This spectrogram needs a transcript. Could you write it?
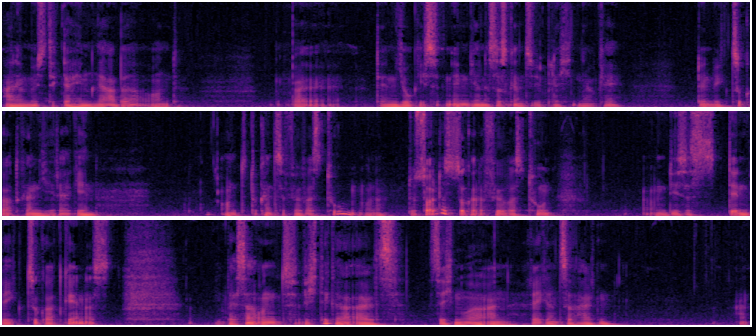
eine Mystik der Hingabe und bei den Yogis in Indien ist es ganz üblich, okay, den Weg zu Gott kann jeder gehen. Und du kannst dafür was tun, oder? Du solltest sogar dafür was tun. Und dieses den Weg zu Gott gehen ist besser und wichtiger, als sich nur an Regeln zu halten. An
